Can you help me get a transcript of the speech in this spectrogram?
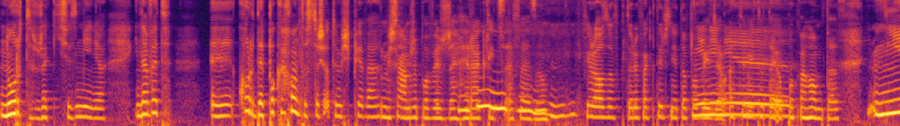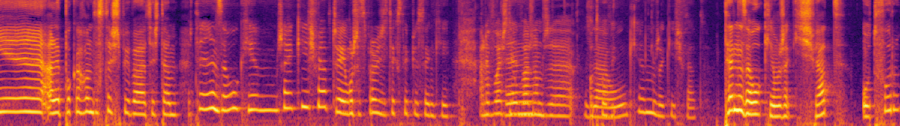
nurt rzeki się zmienia. I nawet, y, kurde, Pocahontas coś o tym śpiewa. Myślałam, że powiesz, że Heraklit z Efezu. Filozof, który faktycznie to Nie, nie, powiedział, a ty mi nie. tutaj o Pocahontas. Nie, ale Pocahontas też śpiewała coś tam. Ten za łukiem rzeki świat. Czekaj, muszę sprawdzić tekst tej piosenki. Ale właśnie Ten uważam, że Za odpowiedź... łukiem rzeki świat. Ten za łukiem rzeki świat, utwór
